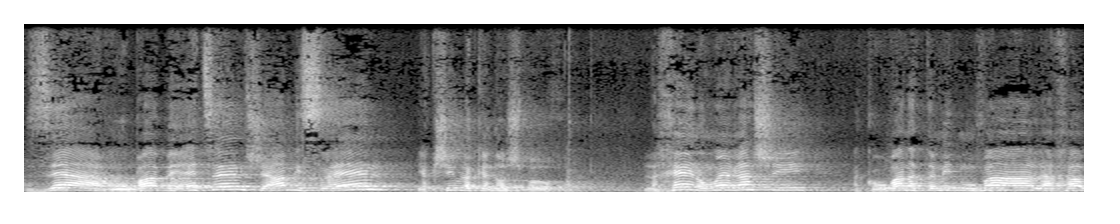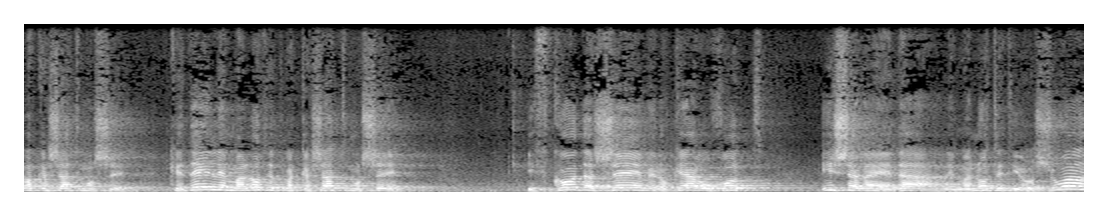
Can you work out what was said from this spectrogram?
זה הערובה בעצם שעם ישראל יקשיב לקדוש ברוך הוא. לכן אומר רש"י, הקורבן התמיד מובא לאחר בקשת משה. כדי למלות את בקשת משה, יפקוד השם אלוקי הרוחות איש על העדה למנות את יהושע,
